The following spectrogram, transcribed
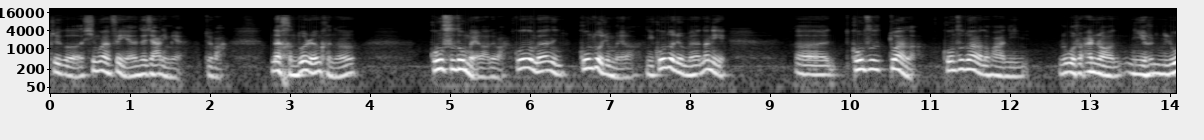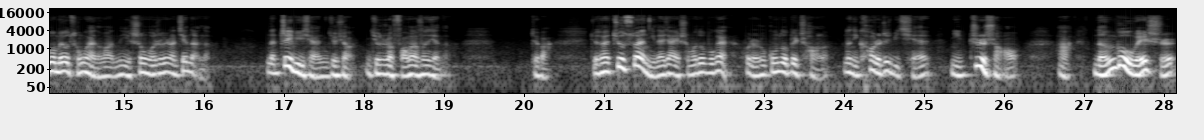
这个新冠肺炎在家里面，对吧？那很多人可能。公司都没了，对吧？工作没了，你工作就没了，你工作就没了，那你，呃，工资断了，工资断了的话，你如果说按照你，你如果没有存款的话，那你生活是非常艰难的。那这笔钱你就想，你就是说防范风险的，对吧？就算就算你在家里什么都不干，或者说工作被炒了，那你靠着这笔钱，你至少啊能够维持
